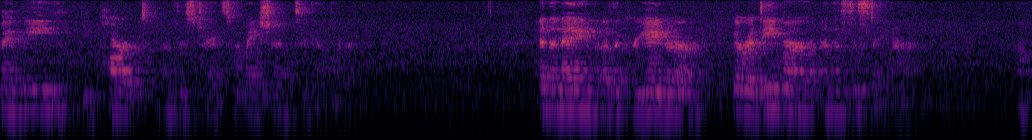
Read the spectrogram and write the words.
May we be part of this transformation together. In the name of the Creator, the Redeemer, and the Sustainer. Amen.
